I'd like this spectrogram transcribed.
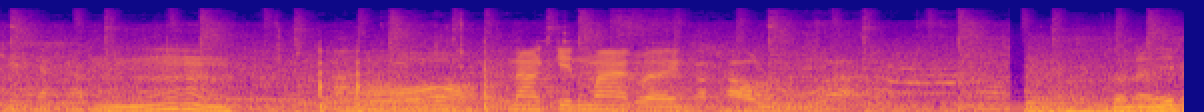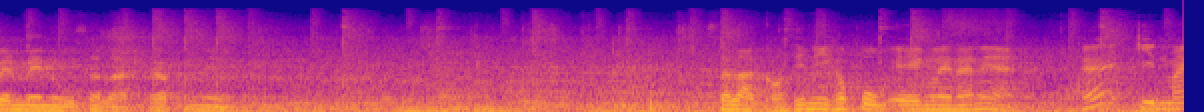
คิดนะครับอืมโอ้โห น่ากินมากเลยกะเพราหรูอะส่วนอันนี้เป็นเมนูสลัดครับนี่สลัดของที่นี่เขาปลูกเองเลยนะเนี่ยเอ๊ะกินไหม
